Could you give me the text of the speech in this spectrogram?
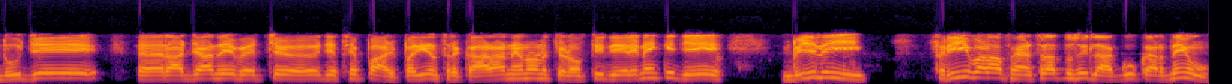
ਦੂਜੇ ਰਾਜਾਂ ਦੇ ਵਿੱਚ ਜਿੱਥੇ ਭਾਜਪਾ ਦੀਆਂ ਸਰਕਾਰਾਂ ਨੇ ਉਹਨਾਂ ਨੂੰ ਚੁਣੌਤੀ ਦੇ ਰਹੇ ਨੇ ਕਿ ਜੇ ਬਿਜਲੀ ਫ੍ਰੀ ਵਾਲਾ ਫੈਸਲਾ ਤੁਸੀਂ ਲਾਗੂ ਕਰਦੇ ਹੋ,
